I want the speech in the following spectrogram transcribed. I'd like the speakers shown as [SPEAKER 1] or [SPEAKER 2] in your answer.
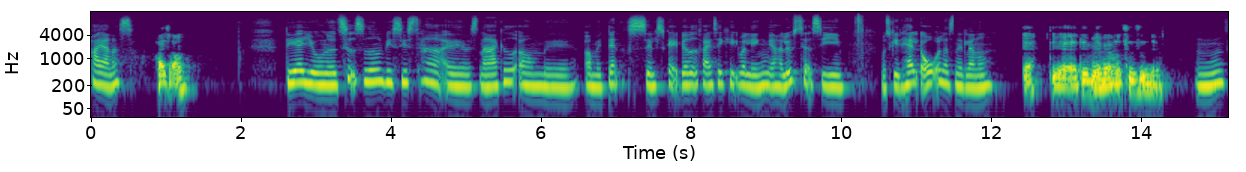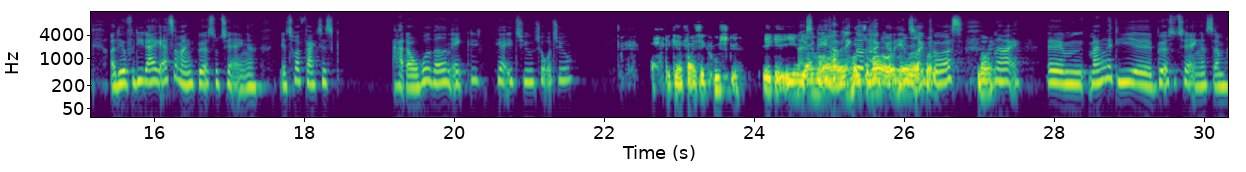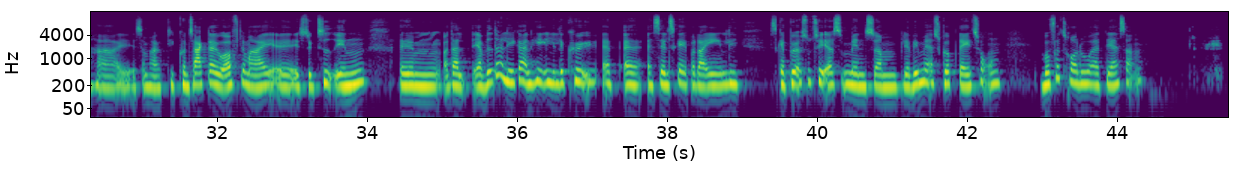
[SPEAKER 1] Hej Anders.
[SPEAKER 2] Hej Sara.
[SPEAKER 1] Det er jo noget tid siden, vi sidst har øh, snakket om, øh, om et dansk selskab. Jeg ved faktisk ikke helt, hvor længe, men jeg har lyst til at sige måske et halvt år eller sådan et eller andet.
[SPEAKER 2] Ja, det er, det er ved at være noget tid siden, ja.
[SPEAKER 1] Mm. Og det er jo fordi, der ikke er så mange børsnoteringer. Jeg tror faktisk, har der overhovedet været en enkelt her i 2022?
[SPEAKER 2] Oh, det kan jeg faktisk ikke huske. Ikke en,
[SPEAKER 1] Nej,
[SPEAKER 2] jeg
[SPEAKER 1] så det
[SPEAKER 2] har
[SPEAKER 1] er vel ikke noget, der har gjort indtryk på os.
[SPEAKER 2] Nej.
[SPEAKER 1] Nej. Øhm, mange af de øh, børsnoteringer, som har, øh, som har, de kontakter jo ofte mig øh, et stykke tid inden, øhm, og der, jeg ved, der ligger en helt lille kø af, af, af selskaber, der egentlig skal børsnoteres, men som bliver ved med at skubbe datoen. Hvorfor tror du, at det er sådan?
